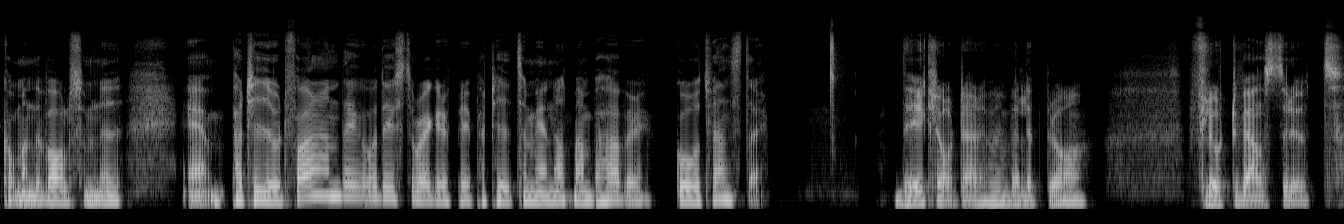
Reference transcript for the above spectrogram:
kommande val som ny partiordförande och det är stora grupper i partiet som menar att man behöver gå åt vänster. Det är klart, det är en väldigt bra flört vänsterut.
